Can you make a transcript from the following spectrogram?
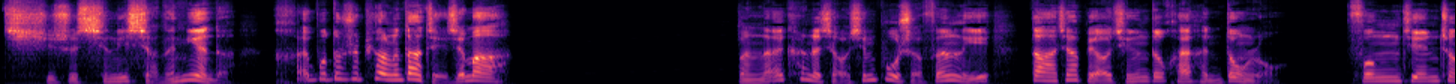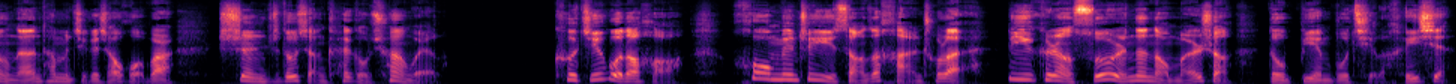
其实心里想的念的还不都是漂亮大姐姐吗？本来看着小新不舍分离，大家表情都还很动容。风间正南他们几个小伙伴甚至都想开口劝慰了，可结果倒好，后面这一嗓子喊出来，立刻让所有人的脑门上都遍布起了黑线。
